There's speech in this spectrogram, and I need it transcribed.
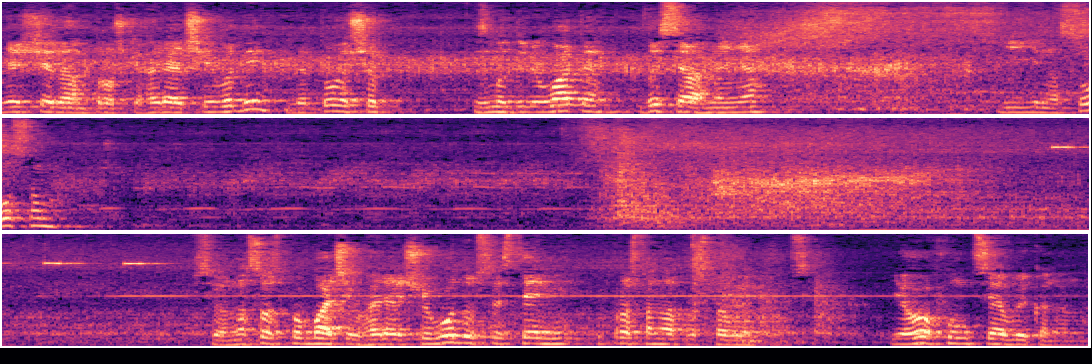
Я ще дам трошки гарячої води для того, щоб змоделювати досягнення її насосом. Все, насос побачив гарячу воду в системі і просто-напросто вимкнувся. Його функція виконана.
